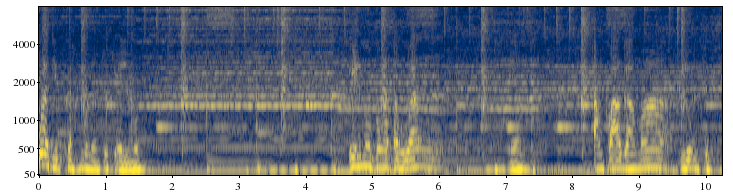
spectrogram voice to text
Wajibkah menuntut ilmu? Ilmu pengetahuan ya tanpa agama lumpuh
